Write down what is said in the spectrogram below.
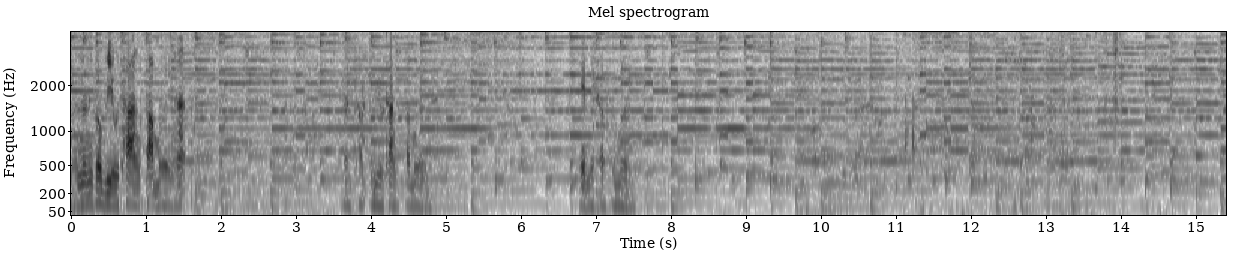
อันนั้นก็วิวทางสามเมืองฮะ นะครับวิวทางสามเมืองเห็นไหมครับสามเมืองไป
